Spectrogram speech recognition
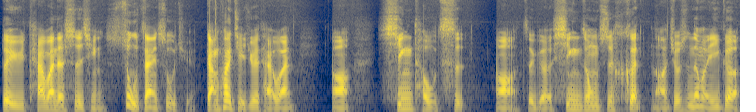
对于台湾的事情速战速决，赶快解决台湾啊，心头刺啊，这个心中之恨啊，就是那么一个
